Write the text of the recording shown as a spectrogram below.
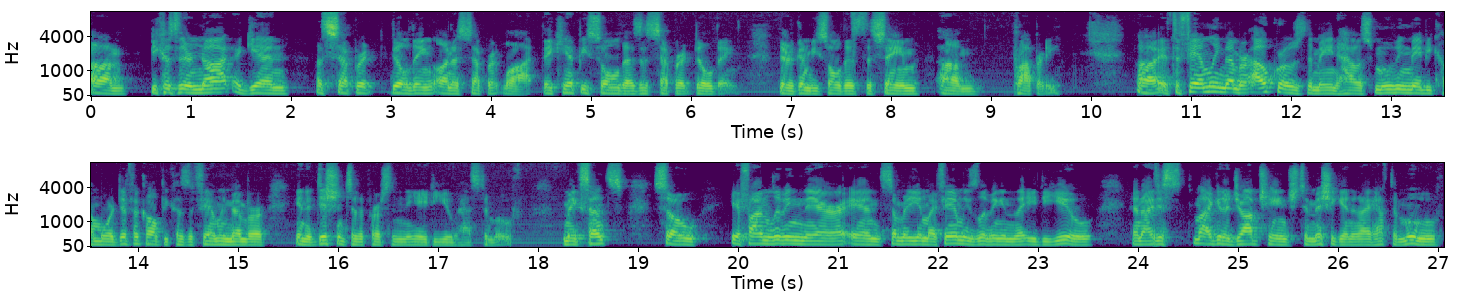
Um, because they're not, again, a separate building on a separate lot. They can't be sold as a separate building. They're going to be sold as the same um, property. Uh, if the family member outgrows the main house, moving may become more difficult because the family member, in addition to the person in the ADU, has to move. Make sense? So if I'm living there and somebody in my family is living in the ADU, and I just I get a job change to Michigan and I have to move,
